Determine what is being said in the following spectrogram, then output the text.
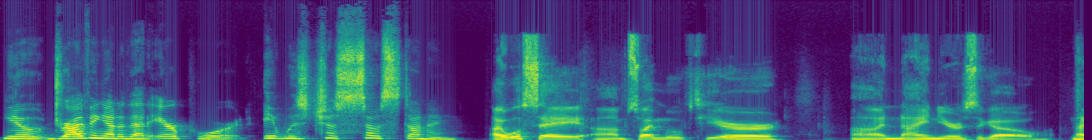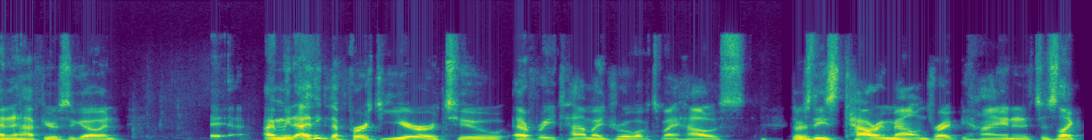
you know, driving out of that airport, it was just so stunning. I will say, um, so I moved here uh, nine years ago, nine and a half years ago. And eh, I mean, I think the first year or two, every time I drove up to my house, there's these towering mountains right behind. And it's just like,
